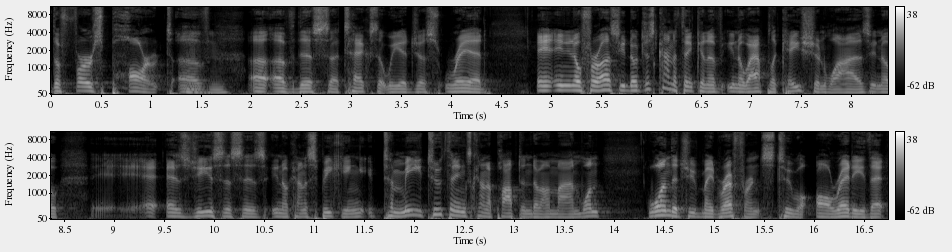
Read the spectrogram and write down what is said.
the first part of mm-hmm. uh, of this uh, text that we had just read. And, and, you know, for us, you know, just kind of thinking of you know application wise, you know, as Jesus is you know kind of speaking to me, two things kind of popped into my mind. One, one that you've made reference to already that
